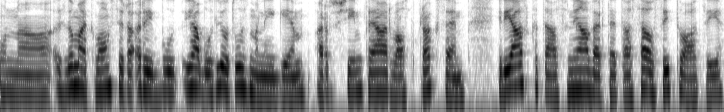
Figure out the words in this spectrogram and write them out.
Un, uh, es domāju, ka mums ir arī būt, jābūt ļoti uzmanīgiem ar šīm ārvalstu praksēm. Ir jāskatās un jāvērtē tā savu situāciju.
